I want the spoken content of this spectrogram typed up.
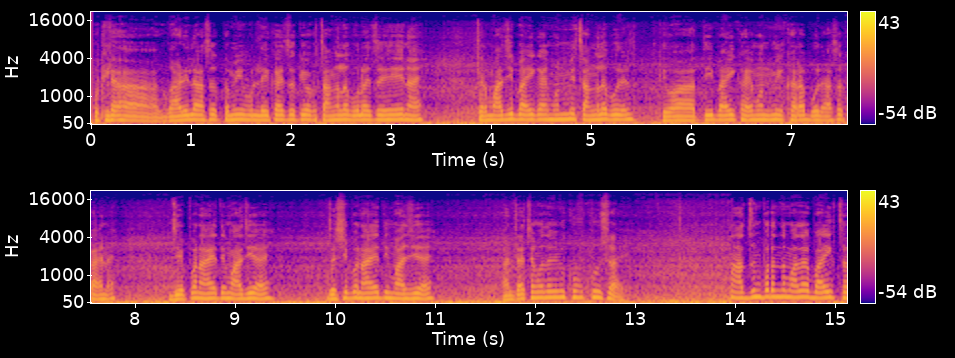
कुठल्या गाडीला असं कमी लेखायचं किंवा चांगलं बोलायचं हे नाही. तर माझी बाईक आहे म्हणून मी चांगलं बोलेल किंवा ती बाईक आहे म्हणून मी खराब बोलेल असं काय नाही. जे पण आहे ते माझी आहे. जशी पण आहे ती माझी आहे. आणि त्याच्यामध्ये मी खूप खुश आहे. अजूनपर्यंत माझ्या बाईकचा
